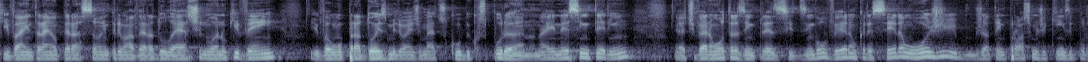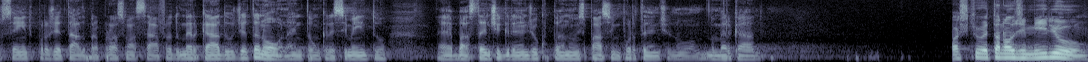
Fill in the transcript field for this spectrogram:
que vai entrar em operação em Primavera do Leste no ano que vem, e vamos para 2 milhões de metros cúbicos por ano. Né? E nesse interim, eh, tiveram outras empresas que se desenvolveram, cresceram, hoje já tem próximo de 15% projetado para a próxima safra do mercado de etanol. Né? Então, um crescimento é, bastante grande, ocupando um espaço importante no, no mercado. Acho que o etanol de milho,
